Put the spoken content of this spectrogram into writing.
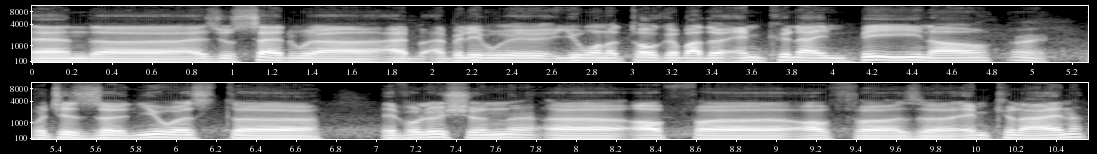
And uh, as you said, we are, I, I, believe we, you want to talk about the MQ9B now, right. which is the newest uh, evolution uh, of, uh, of uh, the MQ9.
